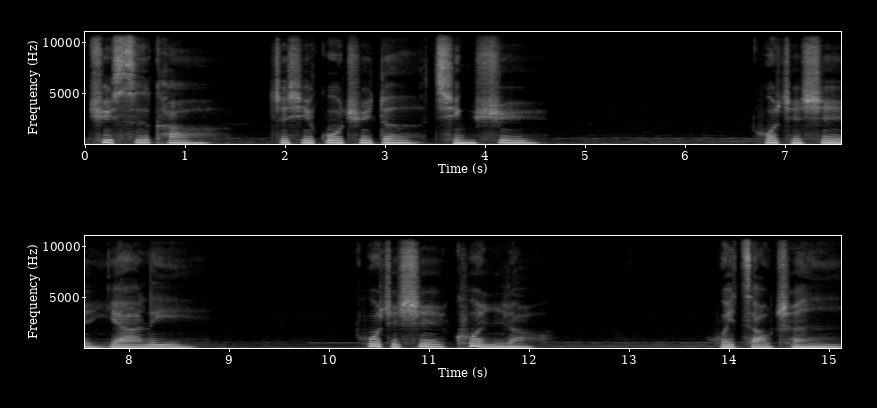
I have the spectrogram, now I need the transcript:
去思考这些过去的情绪，或者是压力，或者是困扰，会造成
